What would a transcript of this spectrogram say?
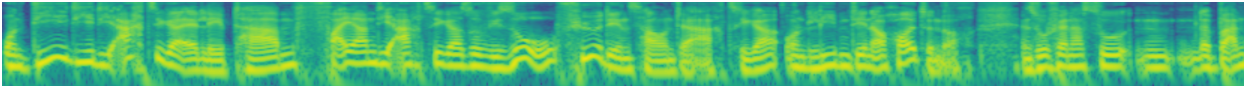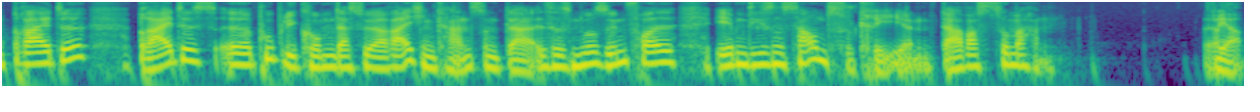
Und die, die die 80er erlebt haben, feiern die 80er sowieso für den Sound der 80er und lieben den auch heute noch. Insofern hast du eine Bandbreite, breites äh, Publikum, das du erreichen kannst. Und da ist es nur sinnvoll, eben diesen Sound zu kreieren, da was zu machen. ja. ja.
